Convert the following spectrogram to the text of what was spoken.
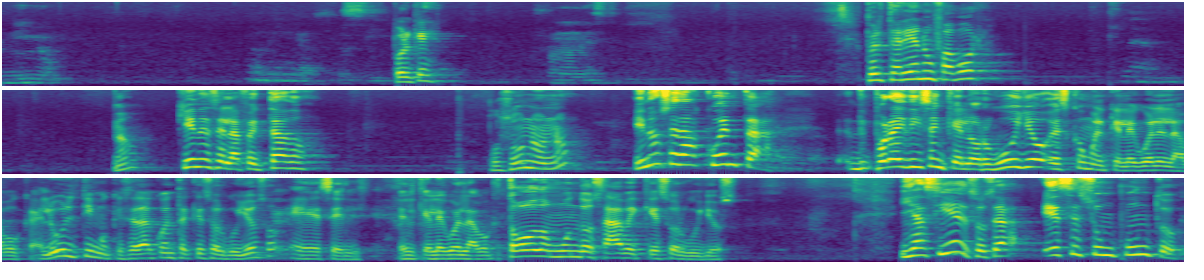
Un niño. ¿Por qué? Son honestos. Pero te harían un favor. ¿No? ¿Quién es el afectado? Pues uno, ¿no? Y no se da cuenta. Por ahí dicen que el orgullo es como el que le huele la boca. El último que se da cuenta que es orgulloso es el, el que le huele la boca. Todo mundo sabe que es orgulloso. Y así es, o sea, ese es un punto.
